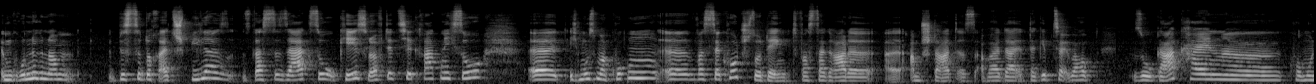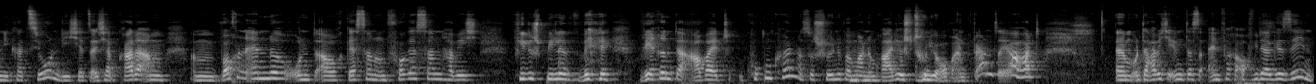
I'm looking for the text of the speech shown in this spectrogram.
im Grunde genommen bist du doch als Spieler, dass du sagst, so, okay, es läuft jetzt hier gerade nicht so. Äh, ich muss mal gucken, äh, was der Coach so denkt, was da gerade äh, am Start ist. Aber da, da gibt es ja überhaupt so gar keine Kommunikation, die ich jetzt. Also ich habe gerade am, am Wochenende und auch gestern und vorgestern habe ich viele Spiele während der Arbeit gucken können. Das ist das Schöne, wenn man im Radiostudio auch einen Fernseher hat. Ähm, und da habe ich eben das einfach auch wieder gesehen.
